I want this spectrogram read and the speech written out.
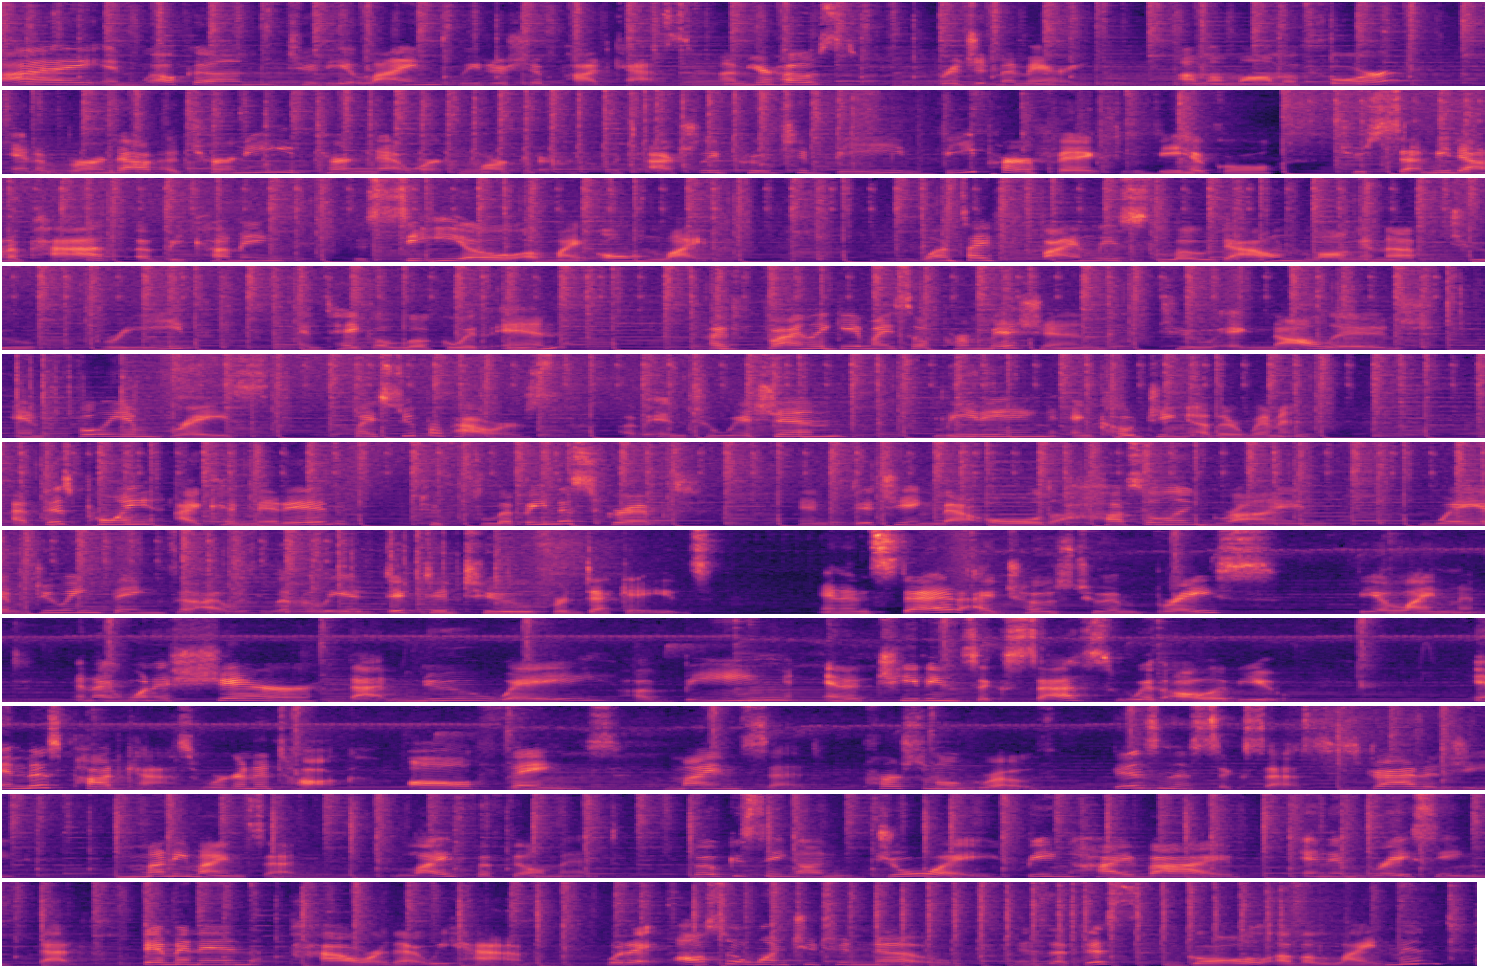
Hi, and welcome to the Aligned Leadership Podcast. I'm your host, Bridget Mimari. I'm a mom of four and a burned out attorney turned network marketer, which actually proved to be the perfect vehicle to set me down a path of becoming the CEO of my own life. Once I finally slowed down long enough to breathe and take a look within, I finally gave myself permission to acknowledge and fully embrace my superpowers of intuition, leading, and coaching other women. At this point, I committed to flipping the script and ditching that old hustle and grind way of doing things that I was literally addicted to for decades. And instead, I chose to embrace the alignment. And I want to share that new way of being and achieving success with all of you. In this podcast, we're going to talk all things mindset, personal growth, business success, strategy, money mindset, life fulfillment, focusing on joy, being high vibe, and embracing that feminine power that we have. What I also want you to know is that this goal of alignment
